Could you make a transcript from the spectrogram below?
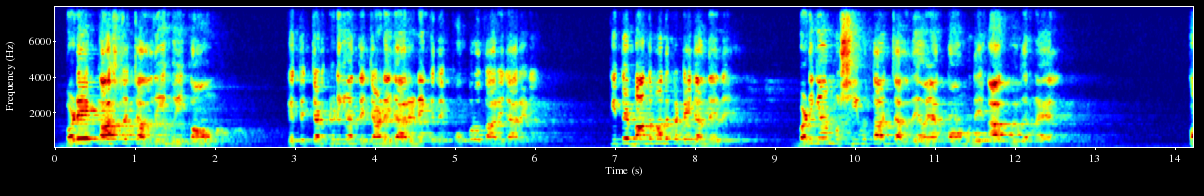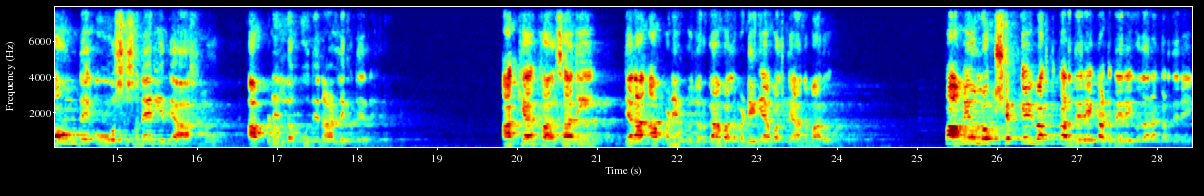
ਬੜੇ ਕਸ਼ਟ ਝੱਲਦੀ ਹੋਈ ਕੌਮ, ਕਿਤੇ ਚੜਖੜੀਆਂ ਤੇ ਚਾੜੇ ਜਾ ਰਹੇ ਨੇ, ਕਿਤੇ ਖੋਪਰ ਉਤਾਰੇ ਜਾ ਰਹੇ ਨੇ, ਕਿਤੇ ਬੰਦ-ਬੰਦ ਕੱਟੇ ਜਾਂਦੇ ਨੇ। ਬੜੀਆਂ ਮੁਸੀਬਤਾਂ ਝੱਲਦੇ ਹੋਇਆ ਕੌਮ ਦੇ ਆਗੂ ਜਰਨੈਲ, ਕੌਮ ਦੇ ਉਸ ਸੁਨਹਿਰੀ ਇਤਿਹਾਸ ਨੂੰ ਆਪਣੇ ਲਹੂ ਦੇ ਨਾਲ ਲਿਖਦੇ ਨੇ। ਆਖਿਆ, ਖਾਲਸਾ ਜੀ, ਜਰਾ ਆਪਣੇ ਬਜ਼ੁਰਗਾਂ ਵੱਲ, ਵਡੇਰਿਆਂ ਵੱਲ ਧਿਆਨ ਮਾਰੋ। ਭਾਵੇਂ ਉਹ ਲੋਕ ਛਿਪ ਕੇ ਵੀ ਵਕਤ ਕਰਦੇ ਰਹੇ, ਕੱਟਦੇ ਰਹੇ, ਗੁਜ਼ਾਰਾ ਕਰਦੇ ਰਹੇ,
